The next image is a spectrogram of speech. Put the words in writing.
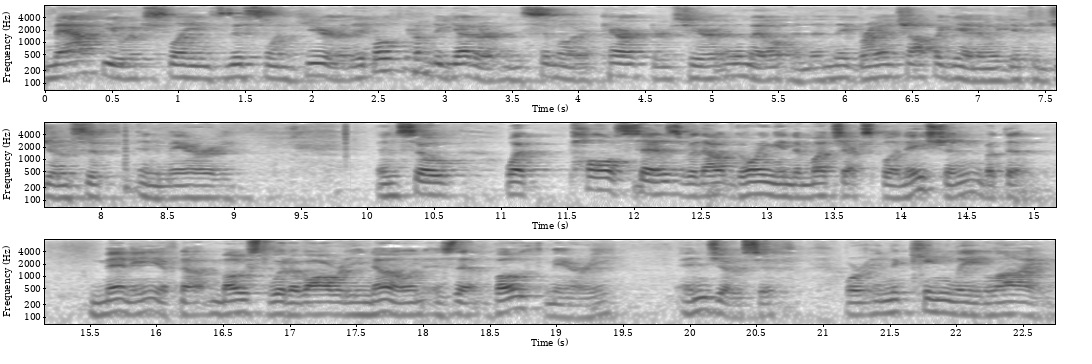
Matthew explains this one here. They both come together in similar characters here in the middle, and then they branch off again, and we get to Joseph and Mary. And so, what Paul says, without going into much explanation, but that many, if not most, would have already known, is that both Mary and Joseph were in the kingly line.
